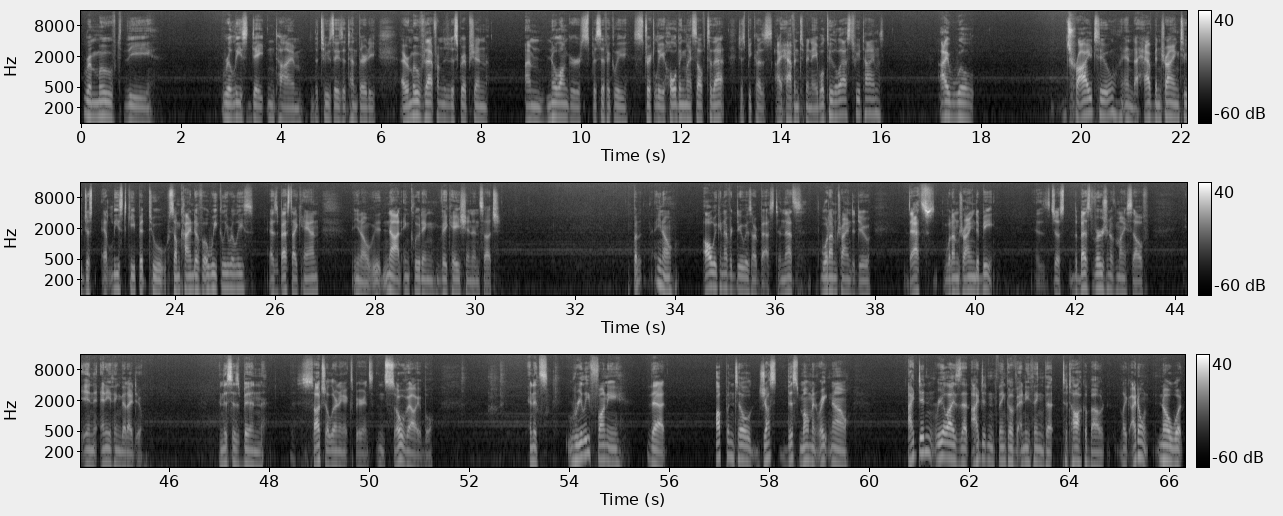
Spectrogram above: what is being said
removed the release date and time, the Tuesdays at 10:30. I removed that from the description. I'm no longer specifically strictly holding myself to that just because I haven't been able to the last few times. I will try to, and I have been trying to just at least keep it to some kind of a weekly release as best I can, you know, not including vacation and such. But, you know, all we can ever do is our best, and that's what I'm trying to do. That's what I'm trying to be. Is just the best version of myself in anything that I do. And this has been such a learning experience and so valuable. And it's really funny that up until just this moment right now, I didn't realize that I didn't think of anything that to talk about. Like I don't know what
